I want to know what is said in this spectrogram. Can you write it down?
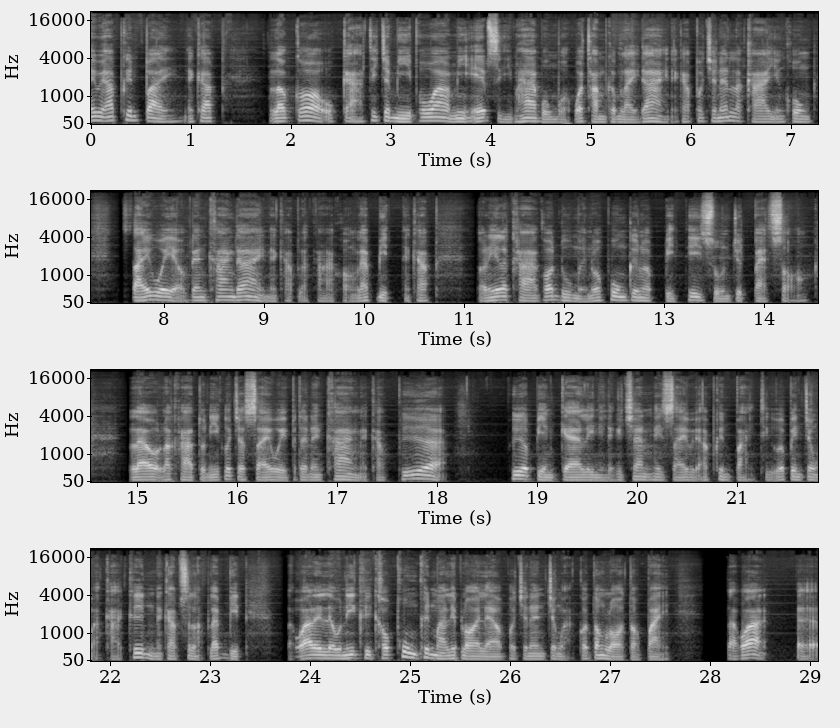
ด์เวอัพขึ้นไปนะครับแล้วก็โอกาสที่จะมีเพราะว่ามี F45 บ่งบอกว่าทำกำไรได้นะครับ เพราะฉะนั้นราคายังคงไซด์เวย์ออกด้านข้างได้นะครับ ราคาของแลบบิดนะครับ ตอนนี้ราคาก็ดูเหมือนว่าพุ่งขึ้นมาปิดที่ 0.82 แล้วราคาตัวนี้ก็จะไซด์เวย์ไปด้านข้างนะครับ เพื่อเพื่อเปลี่ยนแกน linear regression ให้ไซด์เวย์อัพขึ้นไป ถือว่าเป็นจังหวะขาขึ้นนะครับสลับแลบบิด แต่ว่าเร็วๆนี้คือเขาพุ่งขึ้นมาเรียบร้อยแล้ว เพราะฉะนั้นจังหวะก็ต้องรอต่อไป แต่ว่าเอ่อ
